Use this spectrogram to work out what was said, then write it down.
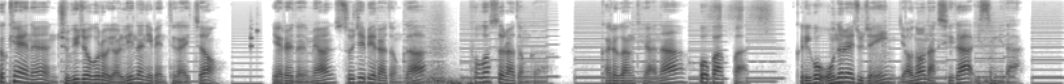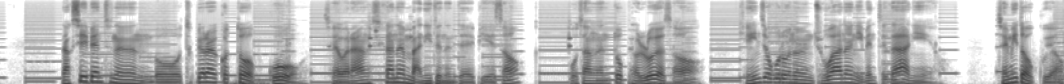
크케에는 주기적으로 열리는 이벤트가 있죠. 예를 들면 수집이라던가 포거스라던가 가르강티아나 호박밭 그리고 오늘의 주제인 연어 낚시가 있습니다. 낚시 이벤트는 뭐 특별할 것도 없고 재화랑 시간은 많이 드는 데에 비해서 보상은 또 별로여서 개인적으로는 좋아하는 이벤트가 아니에요. 재미도 없고요.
